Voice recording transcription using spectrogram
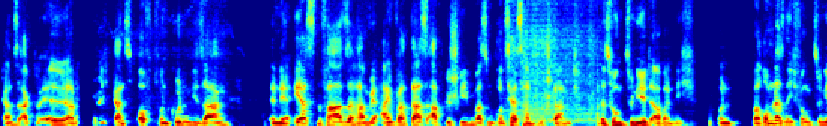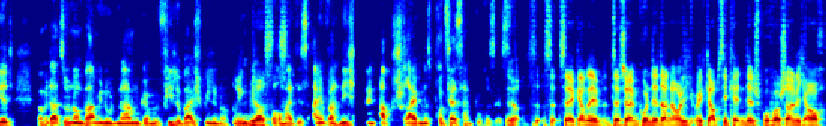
ganz aktuell habe ich ganz oft von Kunden, die sagen, in der ersten Phase haben wir einfach das abgeschrieben, was im Prozesshandbuch stand. Das funktioniert aber nicht. Und warum das nicht funktioniert, wenn wir dazu noch ein paar Minuten haben, können wir viele Beispiele noch bringen, ja, warum halt es einfach nicht ein Abschreiben des Prozesshandbuches ist. Ja, sehr gerne. Das ist ja im Grunde dann auch, ich, ich glaube, Sie kennen den Spruch wahrscheinlich auch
